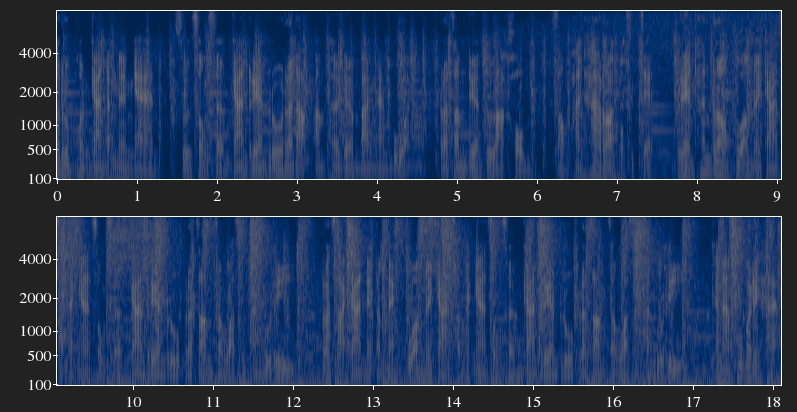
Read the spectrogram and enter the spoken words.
สรุปผลการดำเนินงาน ศูนย์ส่งเสริมการเรียนรู้ระดับอำเภอเดิมบางนางบวชประจำเดือนตุลาคม 2567 เรียนท่านรองผู้อำนวยการสำนักงานส่งเสริมการเรียนรู้ประจำจังหวัดสุพรรณบุรี รักษาการในตำแหน่งผู้อำนวยการสำนักงานส่งเสริมการเรียนรู้ประจำจังหวัดสุพรรณบุรี คณะผู้บริหาร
